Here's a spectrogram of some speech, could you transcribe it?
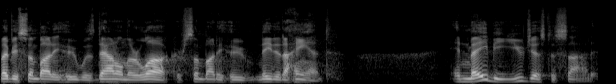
Maybe somebody who was down on their luck or somebody who needed a hand. And maybe you just decided,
